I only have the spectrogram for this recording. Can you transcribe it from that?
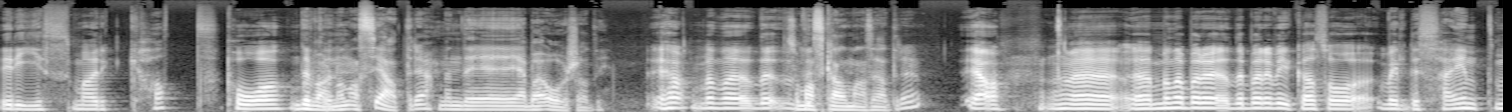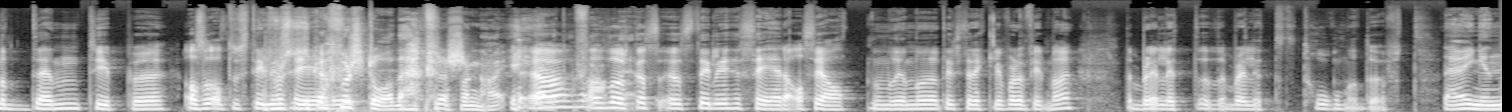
rismarkhatt på Det var noen asiatere, men det, jeg bare overså de. Ja, men eh, det, Som man skal med asiatere. Ja, eh, eh, men det bare, det bare virka så veldig seint med den type Altså at du stiller forstår- du skal forstå det her fra Shanghai. Ja, at du skal stilisere asiatene dine tilstrekkelig for den filmen her. Det ble litt, det ble litt tonedøvt. Det er jo ingen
